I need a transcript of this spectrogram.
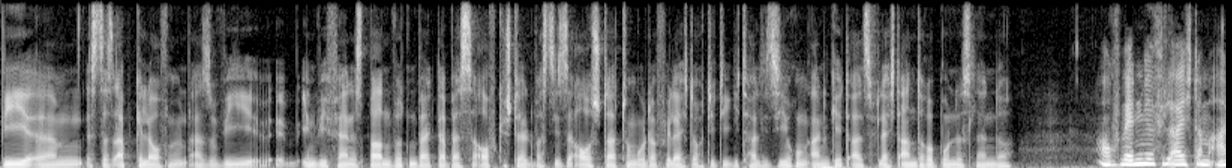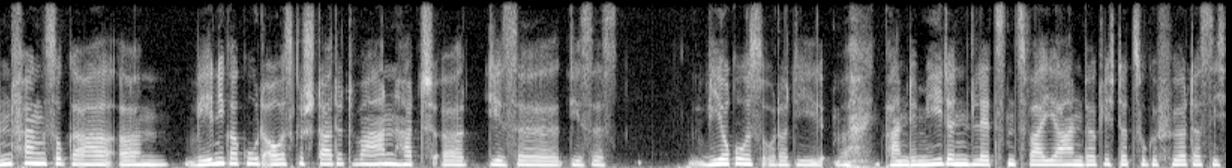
Wie ähm, ist das abgelaufen? Also wie, inwiefern ist Baden-Württemberg da besser aufgestellt, was diese Ausstattung oder vielleicht auch die Digitalisierung angeht, als vielleicht andere Bundesländer? Auch wenn wir vielleicht am Anfang sogar ähm, weniger gut ausgestattet waren, hat äh, diese, dieses Virus oder die Pandemie in den letzten zwei Jahren wirklich dazu geführt, dass sich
